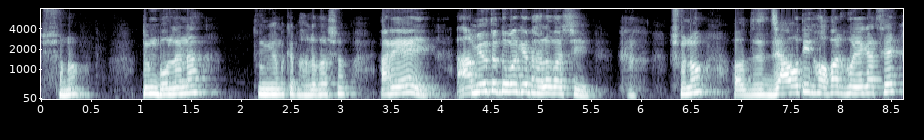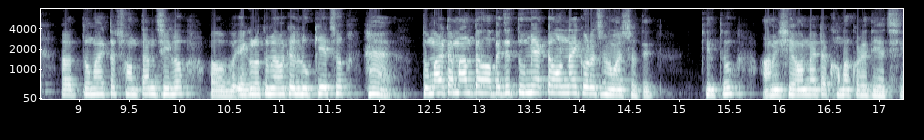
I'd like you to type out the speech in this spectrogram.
শোনো তুমি বললে না তুমি আমাকে ভালোবাসো? আরে এই আমিও তো তোমাকে ভালোবাসি। শোনো যা অতীত হবার হয়ে গেছে তোমার একটা সন্তান ছিল এগুলো তুমি আমাকে লুকিয়েছো। হ্যাঁ তোমার এটা মানতে হবে যে তুমি একটা অন্যায় করেছ আমার সাথে। কিন্তু আমি সেই অন্যায়টা ক্ষমা করে দিয়েছি।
